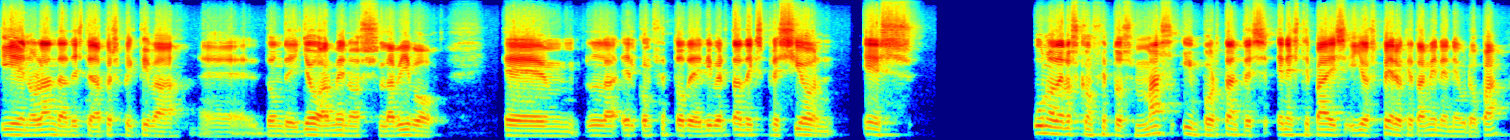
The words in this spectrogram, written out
y en Holanda, desde la perspectiva eh, donde yo al menos la vivo, eh, la- el concepto de libertad de expresión es uno de los conceptos más importantes en este país y yo espero que también en Europa,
